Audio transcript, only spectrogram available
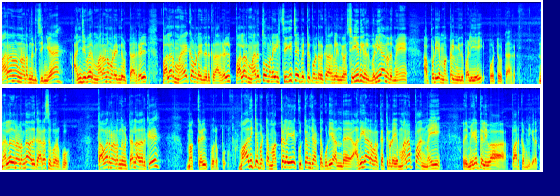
மரணம் நடந்துடுச்சுங்க. அஞ்சு பேர் மரணம் அடைந்து விட்டார்கள் பலர் மயக்கம் அடைந்திருக்கிறார்கள் பலர் மருத்துவமனையில் சிகிச்சை பெற்றுக் கொண்டிருக்கிறார்கள் என்கிற செய்திகள் வெளியானதுமே அப்படியே மக்கள் மீது பழியை போட்டு விட்டார்கள். நல்லது நடந்தால் அதுக்கு அரசு பொறுப்பு. தவறு நடந்துவிட்டால் அதற்கு மக்கள் பொறுப்பு. பாதிக்கப்பட்ட மக்களையே குற்றம் சாட்டக்கூடிய அந்த அதிகார வர்க்கத்தினுடைய மனப்பான்மை அதை மிக தெளிவாக பார்க்க முடிகிறது.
